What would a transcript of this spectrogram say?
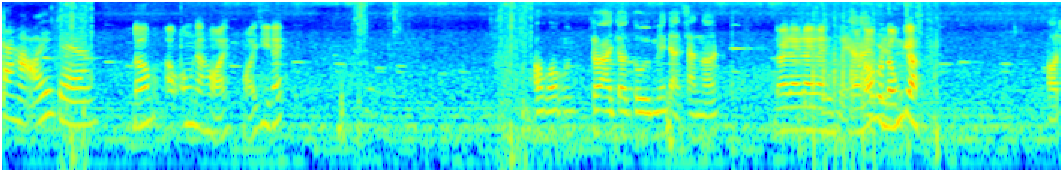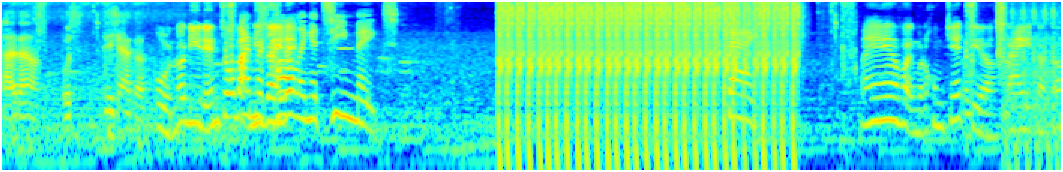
ta hỏi kìa Đâu, ông ông nào hỏi? Hỏi gì đấy? ông ông cho ai cho tôi miếng đạn xanh nói Đây đây đây đây. Còn nó một đống kìa. ờ thấy thấy rồi Ủa, đi xe kìa Ủa nó đi đến chỗ bạn I'm DJ đấy. recalling a teammate. Thanks. Mẹ, vậy mà nó không chết kìa. Cay thật đó.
